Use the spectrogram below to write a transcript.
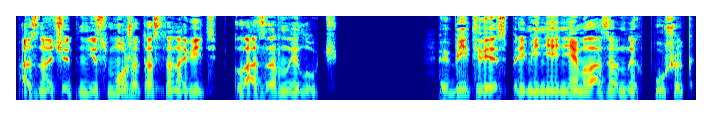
а значит не сможет остановить лазерный луч. В битве с применением лазерных пушек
